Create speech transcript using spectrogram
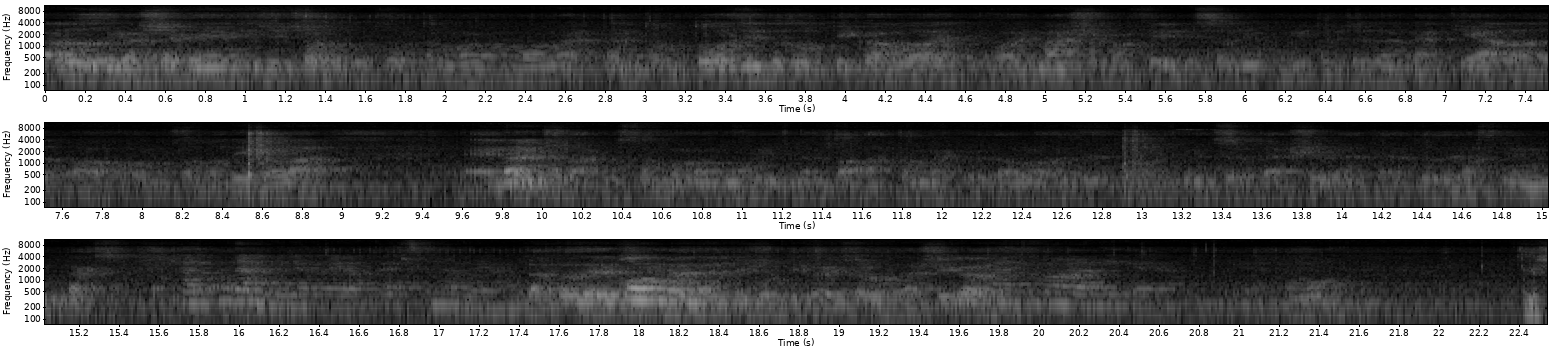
Hát az az igazság, hogy én kicsit csalódott voltam magammal, mert nem tudom, torzít az optika, vagy, vagy mások a félviszonyok, mint hogy az ember kiáll a, a, a szabad ég alá. Én nagyon csodálkoztam magamon, hogy nem találtam meg például azért a öncöt elsőre, tehát azért azt én megszoktam Hát találni. nem ugyanolyan, persze nem olyan. Tehát azért van benne egy kis optikai csalódás, igaz? Hát van, igen. igen. Aha. És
